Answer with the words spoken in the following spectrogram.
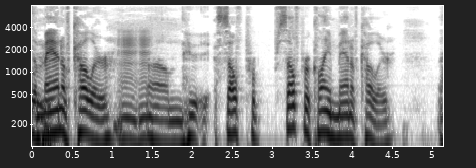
the man of color, um, who self self proclaimed man of color.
